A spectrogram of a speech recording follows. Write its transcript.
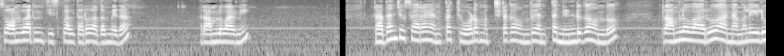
స్వామివారిని తీసుకువెళ్తారు రథం మీద. రాముల వారిని రథం చూసారా? ఎంత చూడ ముచ్చటగా ఉందో ఎంత నిండుగా ఉందో. రాముల వారు ఆ నెమలీలు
